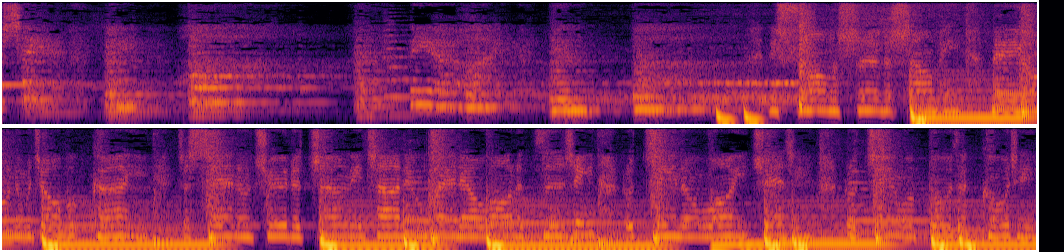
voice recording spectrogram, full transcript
心里话，你还怀念吗？你说我是个商品，没有你我就不可以。这些扭曲的真理，差点毁掉我的自信。如今的我已觉醒，如今我不再哭泣，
